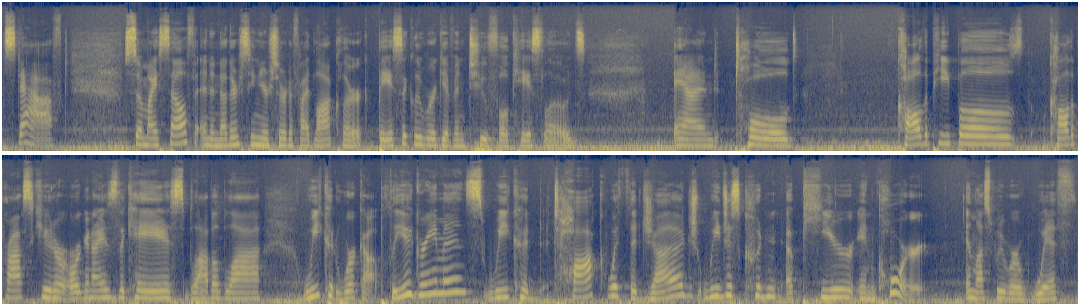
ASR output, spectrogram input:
staffed. So myself and another senior certified law clerk basically were given two full caseloads and told call the people, call the prosecutor, organize the case, blah blah blah. We could work out plea agreements, we could talk with the judge. We just couldn't appear in court unless we were with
